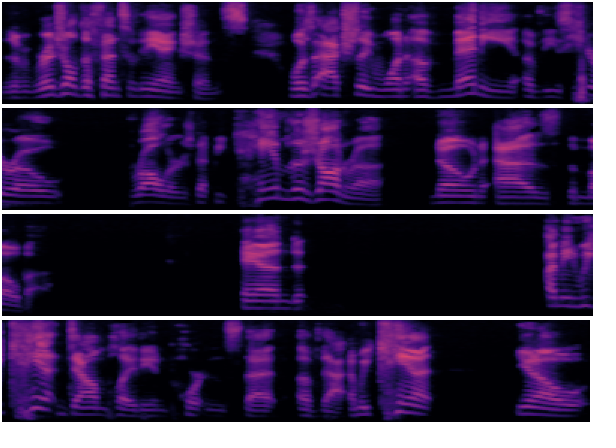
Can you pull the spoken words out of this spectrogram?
The original Defense of the Ancients was actually one of many of these hero brawlers that became the genre known as the MOBA. And I mean, we can't downplay the importance that of that, and we can't, you know,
